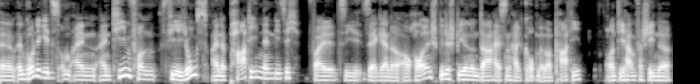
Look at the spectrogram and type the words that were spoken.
äh, im Grunde geht es um ein, ein Team von vier Jungs, eine Party nennen die sich, weil sie sehr gerne auch Rollenspiele spielen und da heißen halt Gruppen immer Party. Und die haben verschiedene,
